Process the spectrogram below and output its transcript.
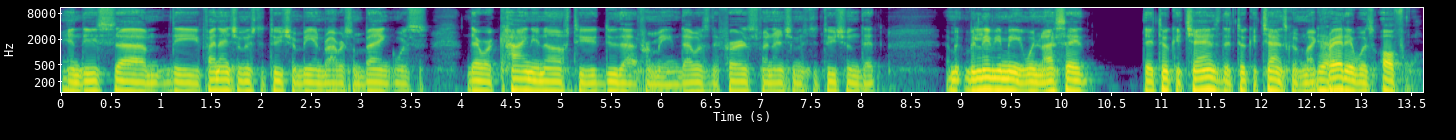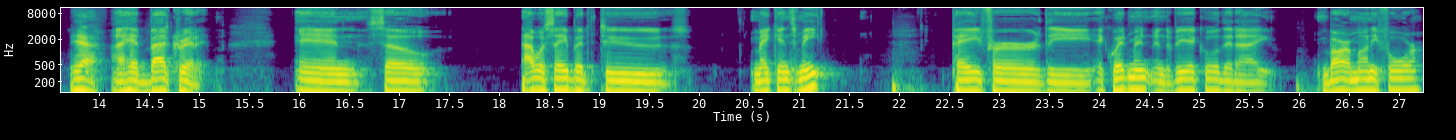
And these, um, the financial institution being Robertson Bank was, they were kind enough to do that for me. That was the first financial institution that, I mean, believe you me, when I say they took a chance, they took a chance because my Yeah. credit was awful. Yeah. I had bad credit. And so I was able to make ends meet, paid for the equipment and the vehicle that I borrowed money for.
